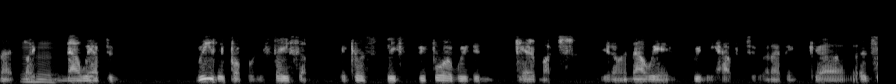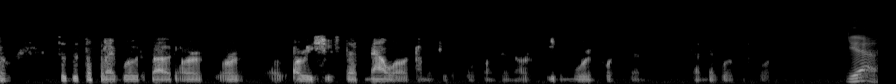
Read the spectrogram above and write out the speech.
that like mm-hmm. now we have to really properly face them because before we didn't care much, you know, and now we really have to. And I think uh, so. So the stuff that I wrote about are, are are issues that now are coming to the forefront and are even more important than than they were before. Yeah.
